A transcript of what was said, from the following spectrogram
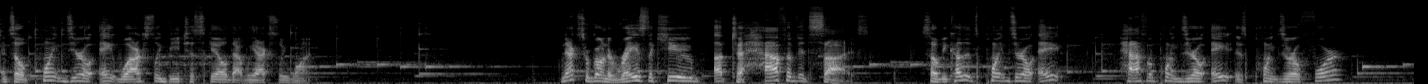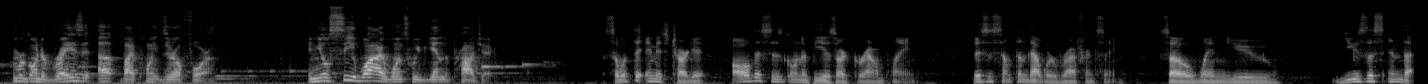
And so 0.08 will actually be to scale that we actually want. Next, we're going to raise the cube up to half of its size. So because it's 0.08, half of 0.08 is 0.04, and we're going to raise it up by 0.04. And you'll see why once we begin the project. So with the image target, all this is going to be is our ground plane. This is something that we're referencing. So when you use this in the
